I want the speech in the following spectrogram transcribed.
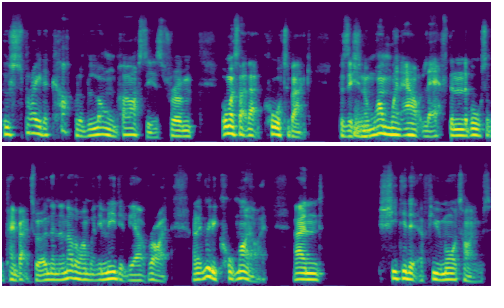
who sprayed a couple of long passes from almost like that quarterback position, mm. and one went out left, and then the ball sort of came back to her, and then another one went immediately out right, and it really caught my eye. And she did it a few more times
